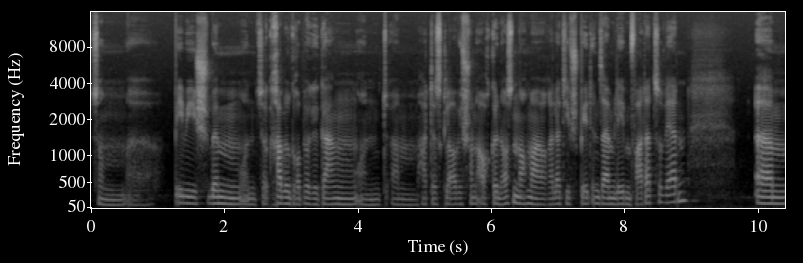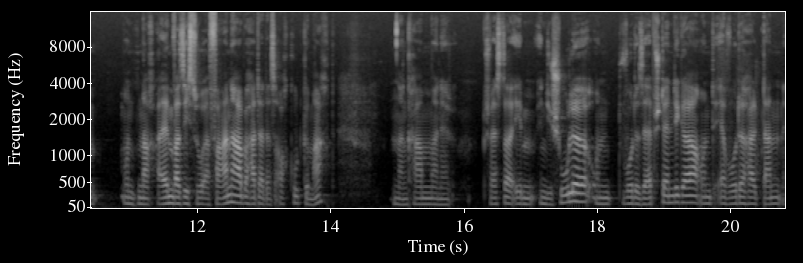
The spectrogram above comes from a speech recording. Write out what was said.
zum äh, Babyschwimmen und zur Krabbelgruppe gegangen und ähm, hat das, glaube ich, schon auch genossen, nochmal relativ spät in seinem Leben Vater zu werden. Ähm, und nach allem, was ich so erfahren habe, hat er das auch gut gemacht. Und dann kam meine Schwester eben in die Schule und wurde selbstständiger und er wurde halt dann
